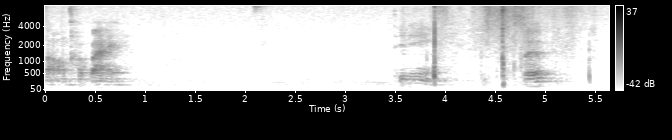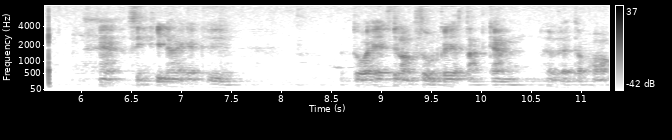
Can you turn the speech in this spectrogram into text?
สองเข้าไป ที่นี่ปึ๊บสิ่งที่ได้ก็คือ ตัวเอฟซิลอนศูนย์ก็จะตัดกันเหลือเฉพาะ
